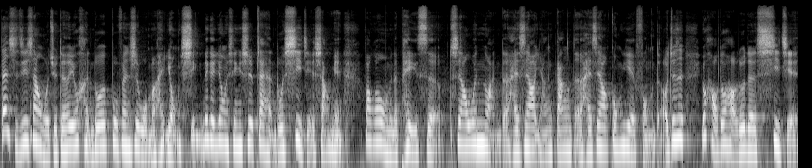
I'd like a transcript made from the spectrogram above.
但实际上，我觉得有很多部分是我们很用心，那个用心是在很多细节上面，包括我们的配色是要温暖的，还是要阳刚的，还是要工业风的，哦，就是有好多好多的细节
